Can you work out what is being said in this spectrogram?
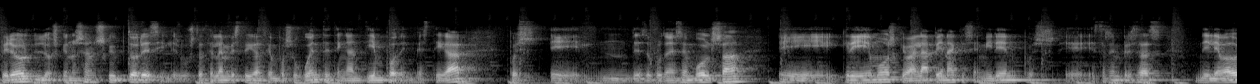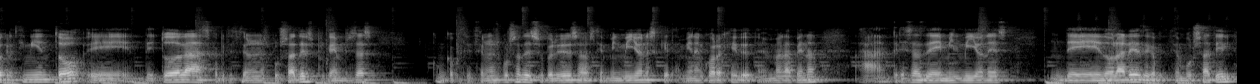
pero los que no sean suscriptores y les gusta hacer la investigación por su cuenta, tengan tiempo de investigar, pues eh, desde oportunidades en bolsa eh, creemos que vale la pena que se miren pues, eh, estas empresas de elevado crecimiento de todas las capitalizaciones bursátiles, porque hay empresas con capitalizaciones bursátiles superiores a los 100.000 millones que también han corregido y también vale la pena, a empresas de 1.000 millones de dólares de capitalización bursátil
